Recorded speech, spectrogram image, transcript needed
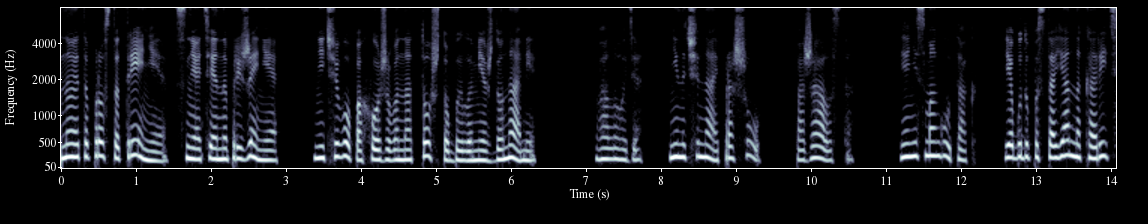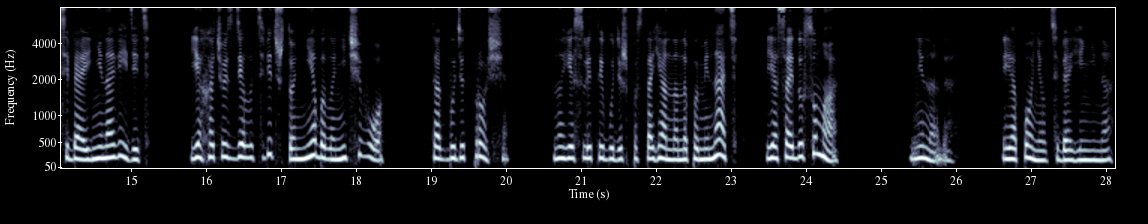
Но это просто трение, снятие напряжения. Ничего похожего на то, что было между нами. Володя, не начинай, прошу. Пожалуйста. Я не смогу так. Я буду постоянно корить себя и ненавидеть. Я хочу сделать вид, что не было ничего. Так будет проще. Но если ты будешь постоянно напоминать, я сойду с ума. Не надо. Я понял тебя, Янина.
